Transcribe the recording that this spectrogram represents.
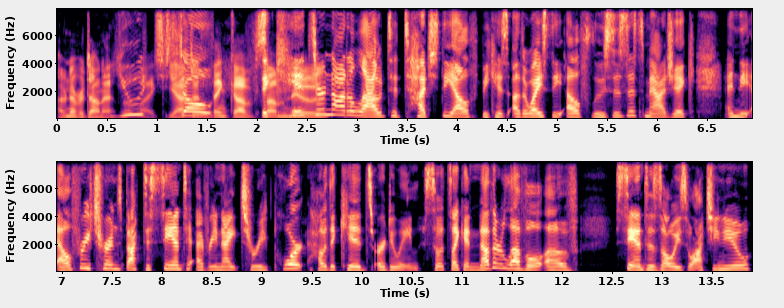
I've never done it. You- like you have to think of The kids new. are not allowed to touch the elf because otherwise the elf loses its magic, and the elf returns back to Santa every night to report how the kids are doing. So it's like another level of Santa's always watching you.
